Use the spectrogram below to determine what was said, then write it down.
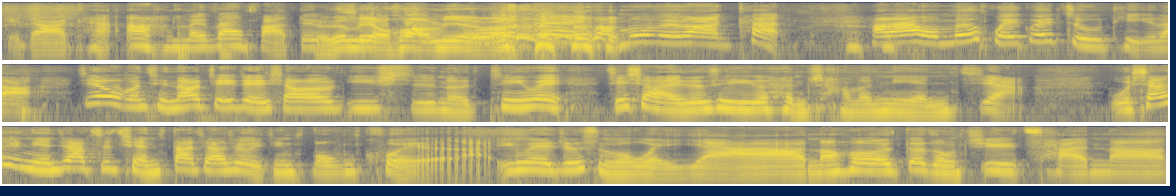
给大家看啊，没办法，对不起，可是没有画面了，对，广播没办法看。好啦，我们回归主题啦。今天我们请到 J J 肖医师呢，是因为接下来就是一个很长的年假。我相信年假之前大家就已经崩溃了啦，因为就是什么尾牙，然后各种聚餐呐，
